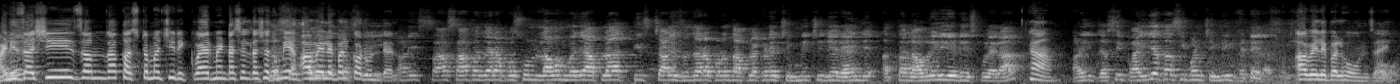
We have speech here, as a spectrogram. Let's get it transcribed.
आणि जशी समजा कस्टमरची रिक्वायरमेंट असेल तशा तुम्ही अवेलेबल करून द्याल. आणि सहा सात हजारापासून लावून म्हणजे आपला तीस चाळीस हजारापर्यंत आपल्याकडे चिमणीची जे रेंज आता लावलेली आहे डिस्प्लेला हा. आणि जशी पाहिजे तशी पण चिमणी भेटेल अवेलेबल होऊन जाईल. हो,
